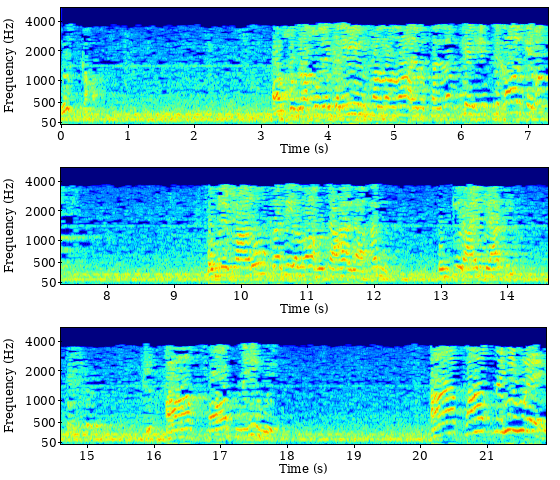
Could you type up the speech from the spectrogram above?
درست کہا۔ اور خود رسول کریم صلی اللہ علیہ وسلم کے انتقال کے وقت عمر فاروق رضی اللہ تعالی عنہ ان کی رائے کیا تھی کہ آپ فوت نہیں ہوئے۔ آپ فوت نہیں ہوئے۔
